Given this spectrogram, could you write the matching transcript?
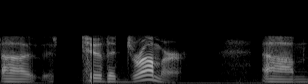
uh, to the drummer, um,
